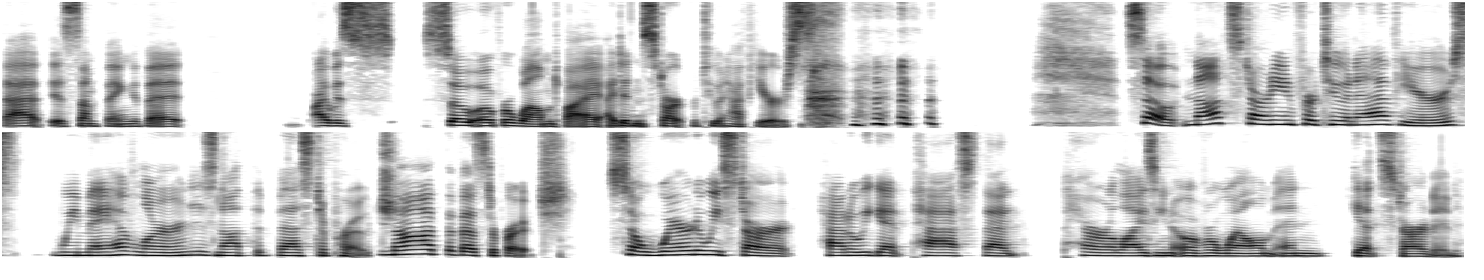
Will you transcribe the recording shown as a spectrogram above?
that is something that I was so overwhelmed by. I didn't start for two and a half years. So, not starting for two and a half years, we may have learned is not the best approach. Not the best approach. So, where do we start? How do we get past that paralyzing overwhelm and get started?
